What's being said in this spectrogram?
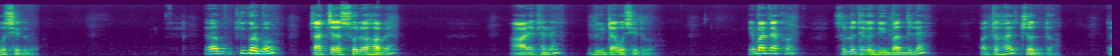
বসিয়ে দেবো, এবার কী করব? চার চারে ষোলো হবে, আর এখানে দুইটা বসিয়ে দেবো, এবার দেখো ষোলো থেকে দুই বাদ দিলে কত হয়? চোদ্দ। তো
